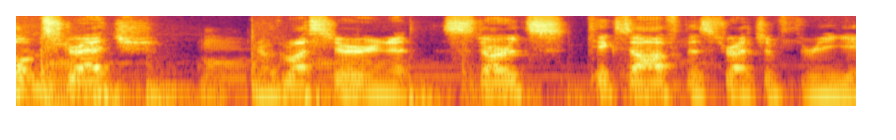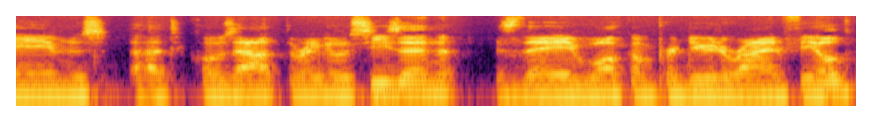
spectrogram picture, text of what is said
home stretch. Northwestern starts, kicks off the stretch of three games uh, to close out the regular season as they welcome Purdue to Ryan Field.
